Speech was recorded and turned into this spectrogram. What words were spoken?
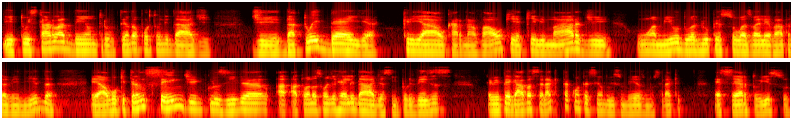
E tu estar lá dentro, tendo a oportunidade de, da tua ideia, criar o Carnaval, que aquele mar de uma mil, duas mil pessoas vai levar para a avenida, é algo que transcende, inclusive, a, a, tua noção de realidade. Assim, por vezes eu me pegava, será que está acontecendo isso mesmo? Será que é certo isso?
